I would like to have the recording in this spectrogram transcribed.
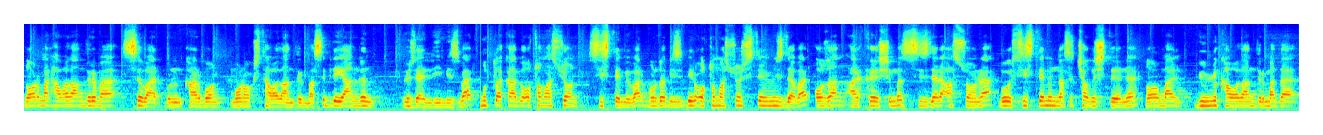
Normal havalandırması var. Bunun karbon monoksit havalandırması. Bir de yangın özelliğimiz var. Mutlaka bir otomasyon sistemi var. Burada biz bir otomasyon sistemimiz de var. Ozan arkadaşımız sizlere az sonra bu sistemin nasıl çalıştığını, normal günlük havalandırmada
